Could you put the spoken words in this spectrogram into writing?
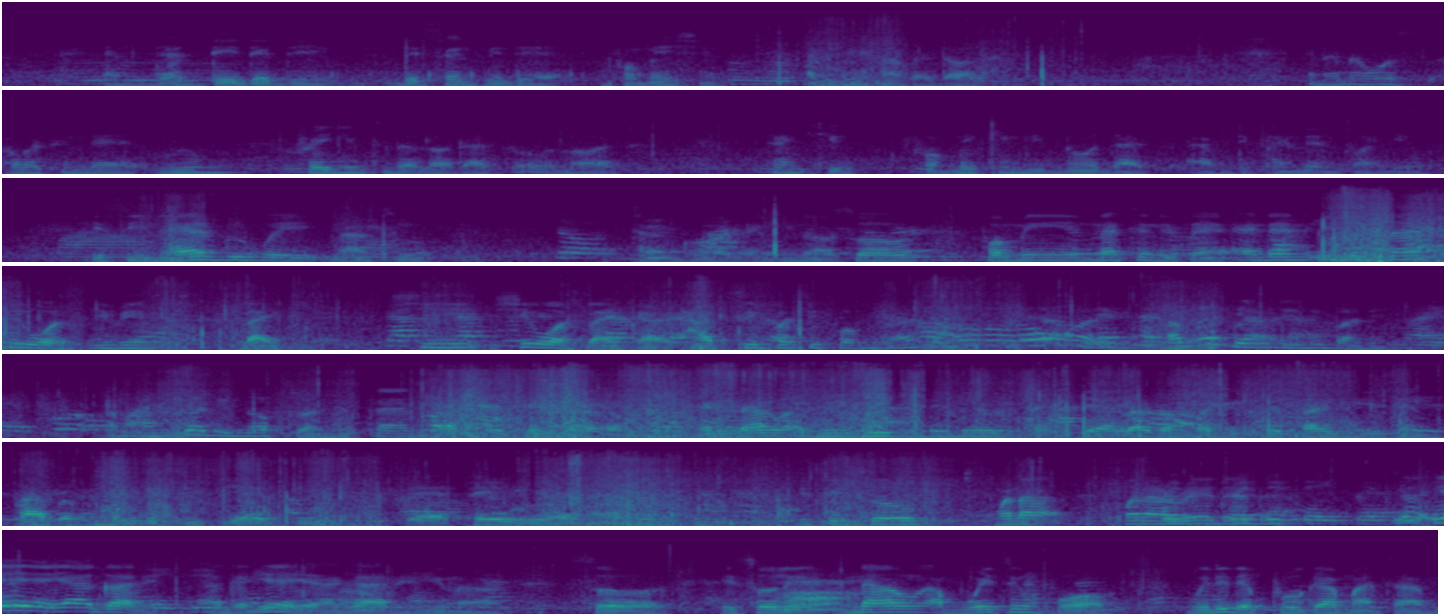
and that day that they, they sent me the information, I didn't have a dollar. And then I was, I was in the room praying to the Lord. I said, Oh Lord, thank you for making me know that I'm dependent on you. You see, in every way, you have to thank God. And you know, so for me, nothing is. And then even Nancy was even like, she, she was like, uh, had sympathy for me. I said, No, no, no, worry. I'm not blaming anybody. I'm matured enough to understand that it takes a lot of. And now we read in the news, there are a lot of discrepancies and problems with the CCSD, their payroll and everything. You see, so when I, when I read but that. did they, Yeah, yeah, yeah, yeah, I got it. I got, yeah, yeah, I got it, you know. So it's only now I'm waiting for. We did a program at um,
